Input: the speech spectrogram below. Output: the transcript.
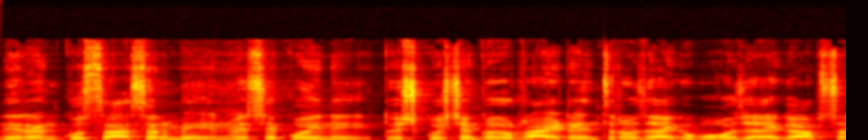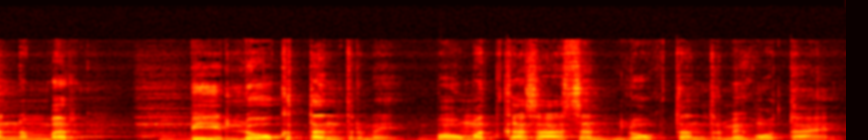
निरंकुश शासन में, इनमें से कोई नहीं। तो इस क्वेश्चन का जो राइट आंसर हो जाएगा, वो हो जाएगा ऑप्शन नंबर बी, लोकतंत्र में, बहुमत का शासन लोकतंत्र में होता है।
